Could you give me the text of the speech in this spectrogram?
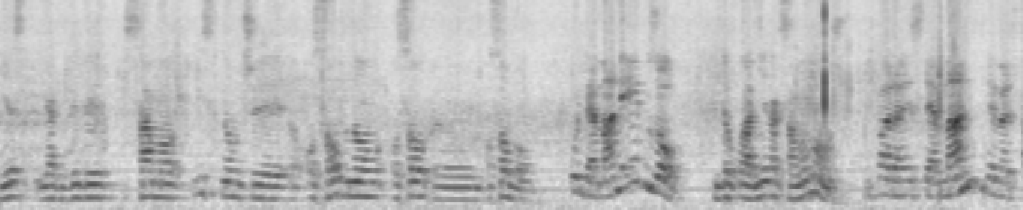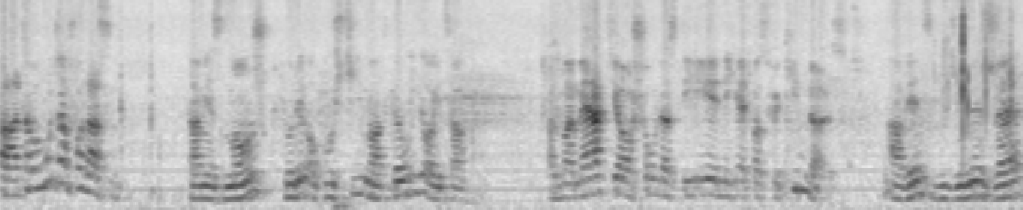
jest jak gdyby samoistną czy osobną oso, osobą. Und der Mann ebenso. I dokładnie tak samo mąż. Meine, da ist der Mann, der wird Vater und Mutter verlassen. Tam jest mąż, który opuści matkę i ojca. Also man merkt ja auch schon, dass die Ehe nicht etwas für Kinder ist. A więc widzimy, że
